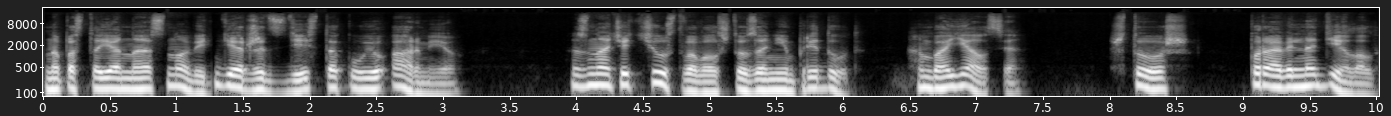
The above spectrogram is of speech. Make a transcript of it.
на постоянной основе держит здесь такую армию. Значит, чувствовал, что за ним придут. Боялся. Что ж, правильно делал.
